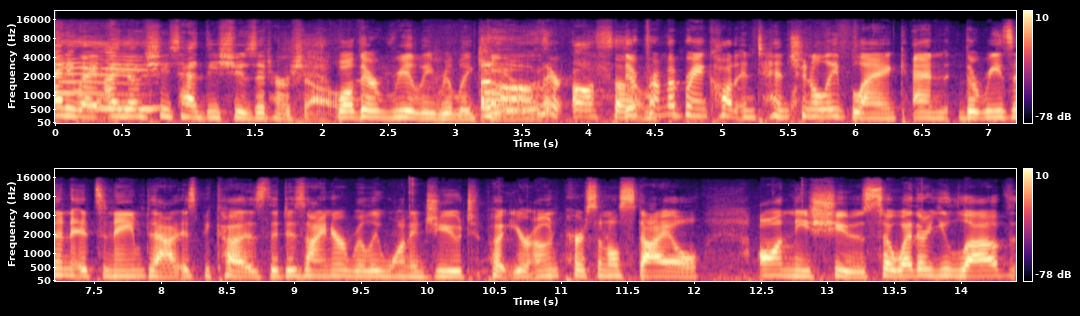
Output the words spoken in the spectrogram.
Anyway, I know she's had these shoes at her show. Well, they're really, really cute. oh, they're awesome. They're from a brand called Intentionally Blank, and the reason it's named that is because the designer really wanted you to put your own personal style on these shoes. So whether you love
